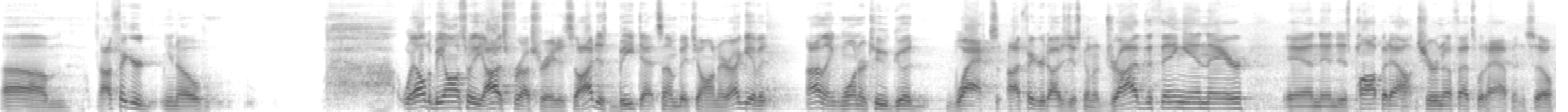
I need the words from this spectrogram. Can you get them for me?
um, I figured, you know, well, to be honest with you, I was frustrated. So I just beat that some bitch on there. I give it, I think, one or two good whacks. I figured I was just going to drive the thing in there and then just pop it out. Sure enough, that's what happened. So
